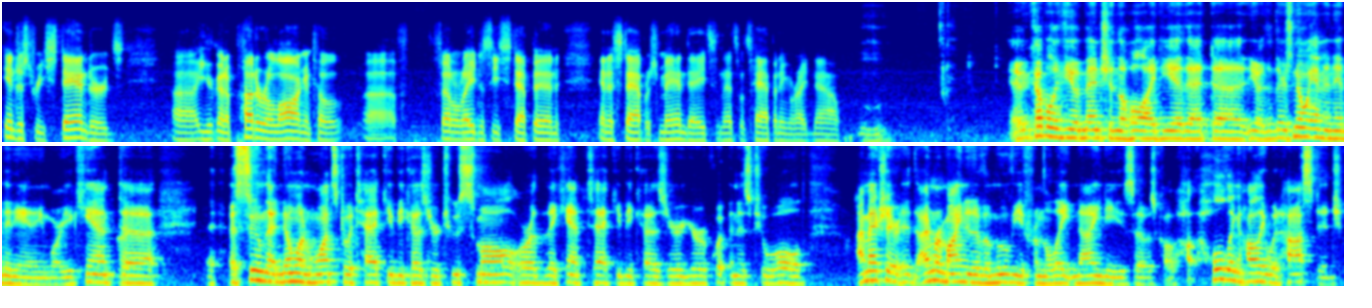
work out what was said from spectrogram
industry standards, you're going to putter along until federal agencies step in and establish mandates, and that's what's happening right now. Mm-hmm. A couple of you have mentioned the whole idea that uh, you know there's no anonymity anymore. You can't uh, assume that no one wants to attack you because you're too small, or they can't attack you because your your equipment is too old. I'm actually I'm reminded of a movie from the late '90s. that was called Holding Hollywood Hostage,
